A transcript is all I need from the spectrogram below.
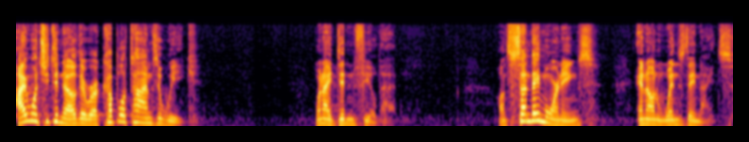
I want you to know there were a couple of times a week when I didn't feel that. On Sunday mornings, and on Wednesday nights.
